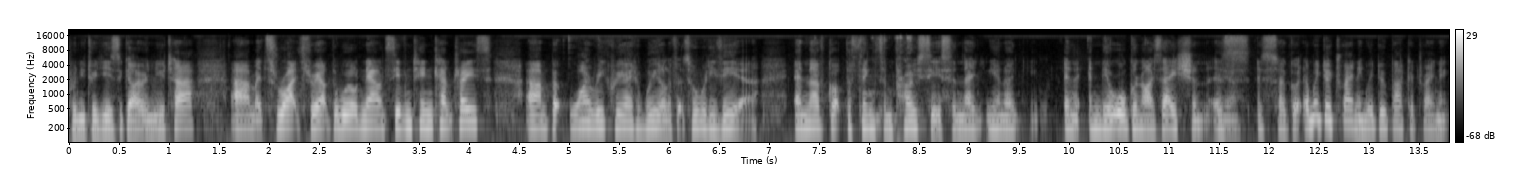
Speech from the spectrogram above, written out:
22 years ago in Utah. Um, it's right throughout the world now in 17 countries. Um, but why recreate a wheel if it's already there and they've got the things in process and they, you know, and, and their organisation is, Yeah. is so good. And we do training, we do biker training.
